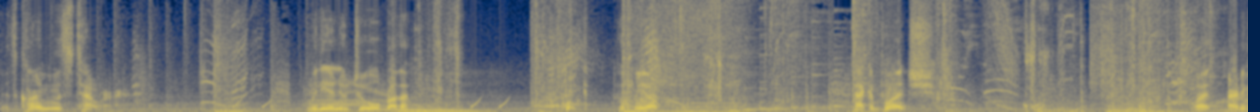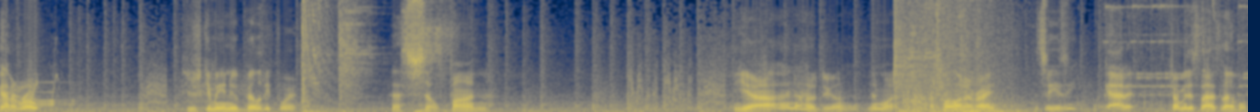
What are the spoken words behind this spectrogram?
It's climbing this tower. We need a new tool, brother. Quick, hook me up. Pack a punch. What? I already got a rope. Just give me a new ability for it? That's so fun. Yeah, I know how to do that. Then what? I pull on it, right? It's easy. Got it. Tell me this last level.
